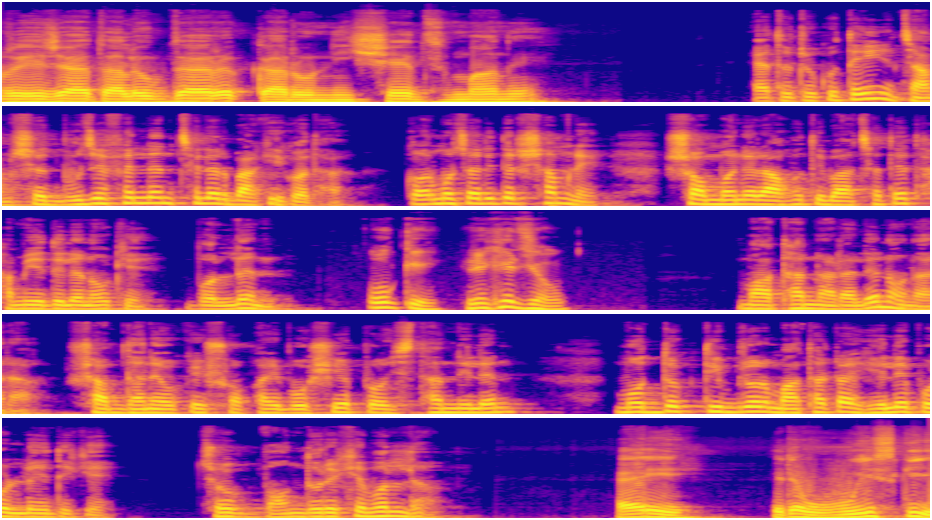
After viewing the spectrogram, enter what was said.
রেজা তালুকদার কারও নিষেধ মানে? এতটুকুতেই জামশেদ বুঝে ফেললেন ছেলের বাকি কথা। কর্মচারীদের সামনে সম্মানের আহুতি বাঁচাতে থামিয়ে দিলেন ওকে বললেন ওকে রেখে যাও। মাথা নাড়ালেন ওনারা। সাবধানে ওকে সফায় বসিয়ে প্রস্থান নিলেন। মদ্যক তীব্রর মাথাটা হেলে পড়ল এদিকে। চোখ বন্ধ রেখে বলল এই এটা হুইস্কি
